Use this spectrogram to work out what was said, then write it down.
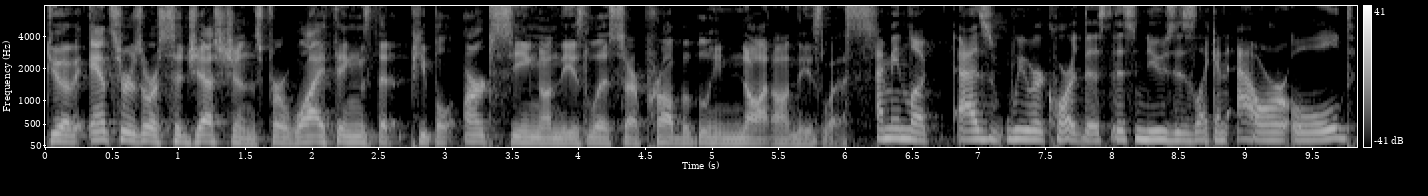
do you have answers or suggestions for why things that people aren't seeing on these lists are probably not on these lists? I mean, look, as we record this, this news is like an hour old.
